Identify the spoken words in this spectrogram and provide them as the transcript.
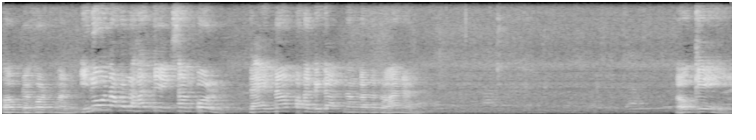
of the fourth commandment. Inuna ko lahat yung example dahil napakabigat ng katotohanan. Okay.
